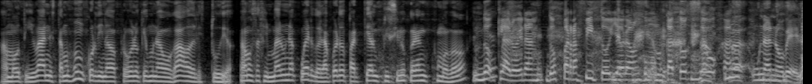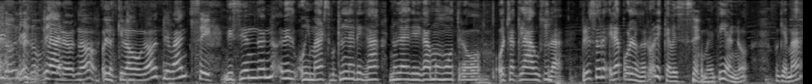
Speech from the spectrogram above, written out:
a motivar. Necesitamos un coordinador pro que es un abogado del estudio. Vamos a firmar un acuerdo. El acuerdo partía al principio que eran como dos. No, claro, eran dos parrafitos y ahora van como 14 hojas. Una, novela. Claro, ¿no? Los que los abogados te van diciendo, ¿no? Oye, Marce, ¿por qué no le, agrega, no le agregamos otro, otra cláusula? Pero eso era por los errores que a veces se cometían, ¿no? Porque además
